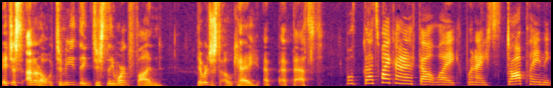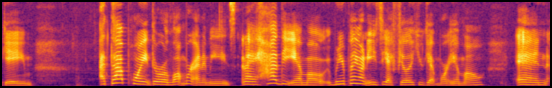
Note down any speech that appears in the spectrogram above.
It just I don't know. To me, they just they weren't fun. They were just okay at, at best. Well, that's why I kind of felt like when I stopped playing the game, at that point there were a lot more enemies, and I had the ammo. When you're playing on easy, I feel like you get more ammo, and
